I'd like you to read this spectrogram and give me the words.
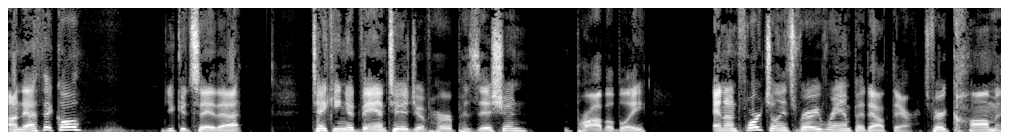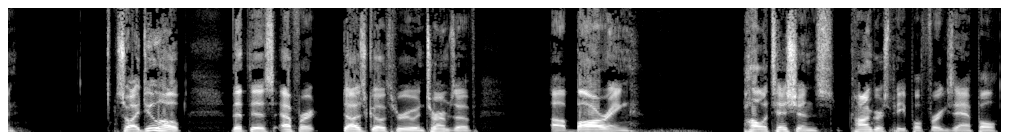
Unethical? You could say that taking advantage of her position? Probably. And unfortunately, it's very rampant out there. It's very common. So I do hope that this effort does go through in terms of uh, barring politicians, congresspeople, for example,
